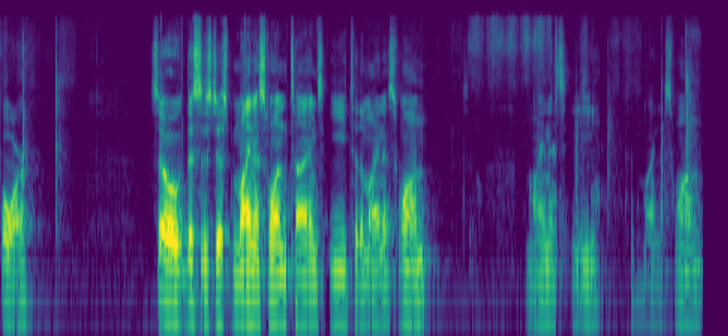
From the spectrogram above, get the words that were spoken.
4. So this is just minus 1 times e to the minus 1. So minus e to the minus 1.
